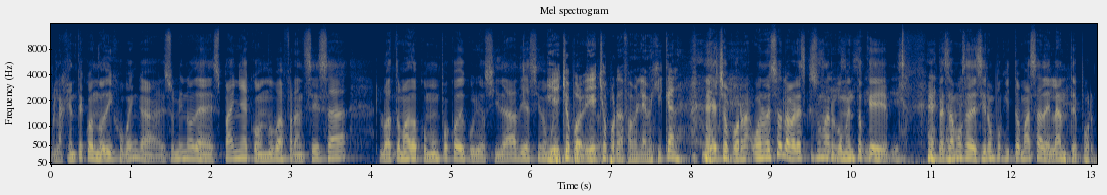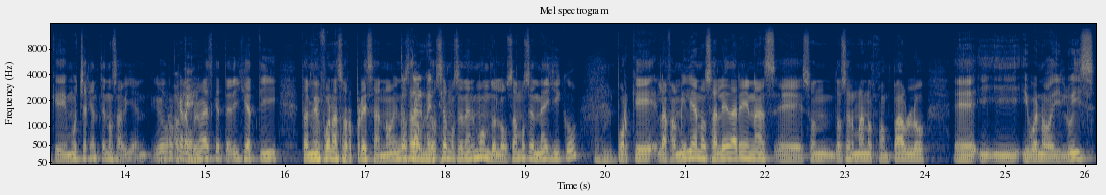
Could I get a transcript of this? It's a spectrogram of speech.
la gente cuando dijo, venga, es un vino de España con uva francesa, lo ha tomado como un poco de curiosidad y ha sido y muy... Hecho por, y hecho por una familia mexicana. Y hecho por... Bueno, eso la verdad es que es un argumento que empezamos a decir un poquito más adelante, porque mucha gente no sabía. Yo creo que la primera vez que te dije a ti también fue una sorpresa, ¿no? Y no lo usamos en el mundo, lo usamos en México, porque la familia nos sale de Arenas, eh, son dos hermanos, Juan Pablo eh, y, bueno, y Luis,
